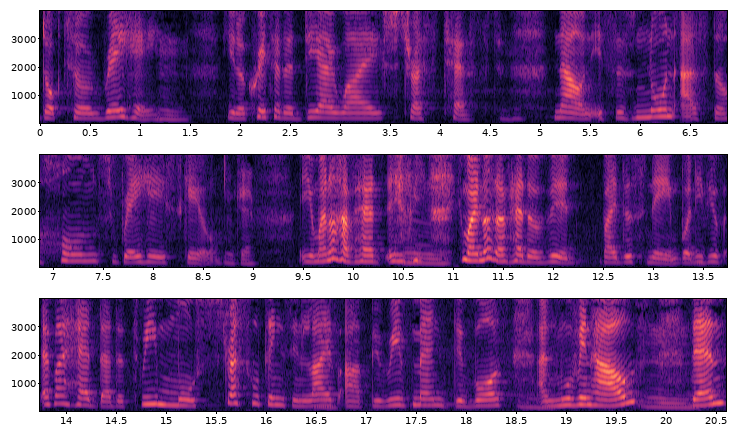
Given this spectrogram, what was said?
Dr. Rahe, you know, created a DIY stress test. Mm-hmm. Now, it is known as the Holmes-Rahe scale. okay You might not have heard you might not have heard of it by this name, but if you've ever heard that the three most stressful things in life are bereavement, divorce, and moving house, then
